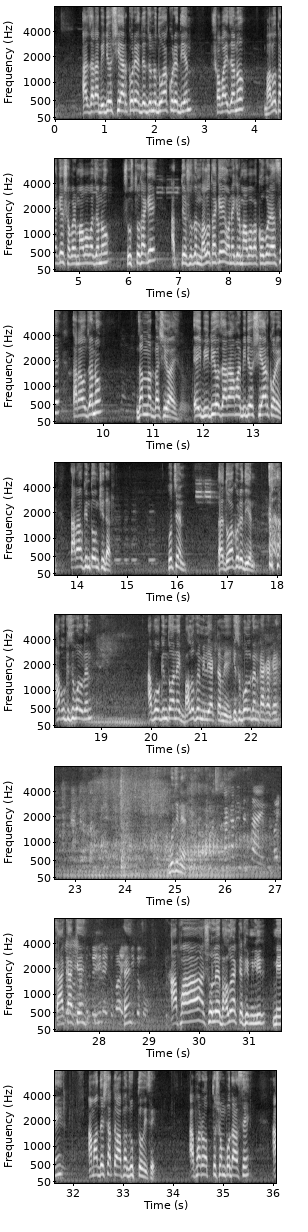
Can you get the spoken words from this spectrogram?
আর যারা ভিডিও শেয়ার করে এদের জন্য দোয়া করে দিয়েন। সবাই যেন ভালো থাকে সবার মা বাবা যেন সুস্থ থাকে আত্মীয় স্বজন ভালো থাকে অনেকের মা বাবা কবরে আছে তারাও যেন জান্নাতবাসী হয়। এই ভিডিও যারা আমার ভিডিও শেয়ার করে, তারাও কিন্তু অংশীদার। বুঝছেন? দোয়া করে দিয়েন। আবু কিছু বলবেন? আবুও কিন্তু অনেক ভালো ফ্যামিলি একটা মেয়ে। কিছু বলবেন কাকাকে? বুঝি না? কাকাকে? হ্যাঁ? আফা আসলে ভালো একটা ফ্যামিলির মেয়ে। আমাদের সাথে আফা যুক্ত হয়েছে। আফার অর্থ সম্পদ আছে।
